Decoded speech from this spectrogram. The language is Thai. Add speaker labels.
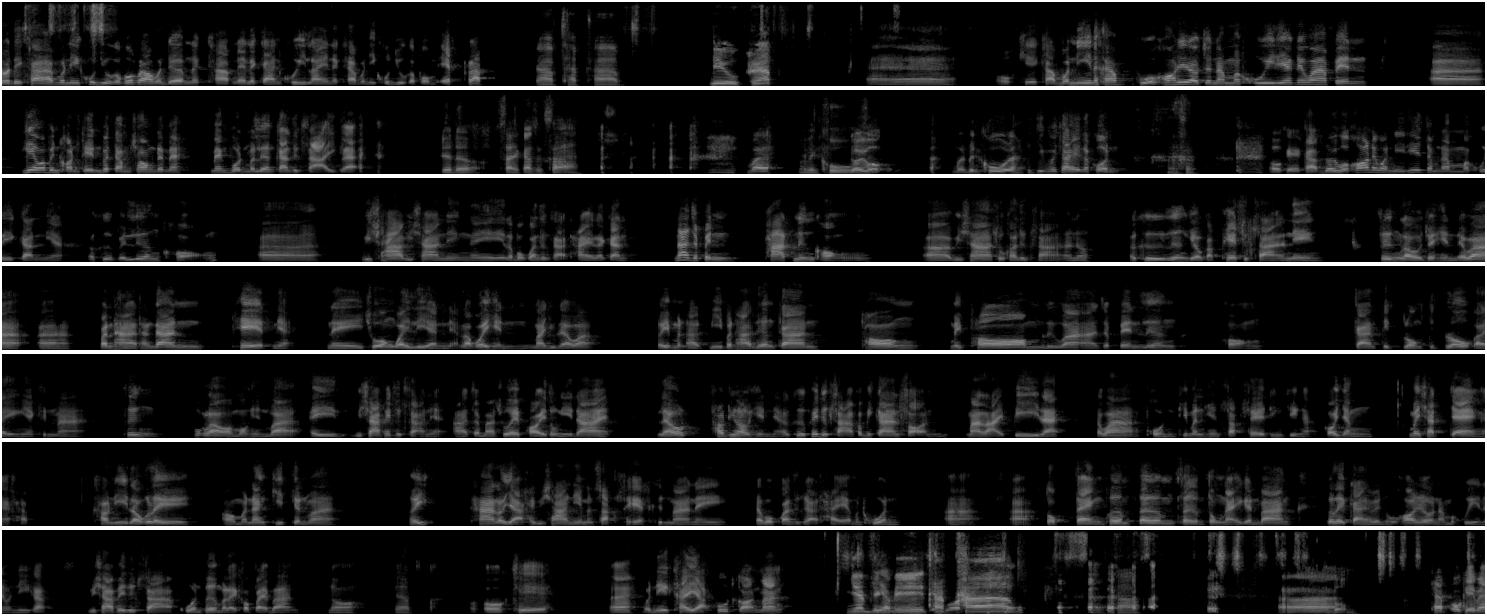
Speaker 1: สวัสดีครับ วันนี้คุณอยู่กับพวกเราเหมือนเดิมนะครับ ในรายการคุยไรนะครับ วันนี้คุณอยู่กับผมเอฟครับ
Speaker 2: ครับแท็บครับ
Speaker 3: บิวครับ
Speaker 1: อ่าโอเคครับ วันนี้นะครับ หัวข้อที่เราจะนำมาคุยเรียกได้ว่าเป็นอ่าเรียกว่าเป็นคอนเทนต์ประจำช่องได้ไหมแม่งวนมาเรื่องการศึกษาอีกแล้ว
Speaker 2: เดี๋ยวเดี๋ยวสายการศึกษา
Speaker 1: ไม่
Speaker 2: เหมือนเป็นครู
Speaker 1: โดยหัวเหมือนเป็นครูนะจริงๆไม่ใช่สักคน โอเคครับ โดยหัวข้อในวันนี้ที่จะนำมาคุยกันเนี่ย ก็คือเป็นเรื่องของเอ่อวิชาวิชาหนึ่งในระบบการศึกษาไทยแล้วกัน น่าจะเป็น part หนึ่งของเอ่อวิชาสุขศึกษาเนาะก็คือเรื่องเกี่ยวกับเพศศึกษานั่นเอง ซึ่งเราจะเห็นได้ว่าปัญหาทางด้านเพศเนี่ยในช่วงวัยเรียนเนี่ย เราก็เห็นมาอยู่แล้วว่าเฮ้ยมันอาจมีปัญหาเรื่องการท้องไม่พร้อมหรือว่าอาจจะเป็นเรื่องของ การติดลงติดโรคอะไรอย่างเงี้ยขึ้นมา ซึ่งพวกเรามองเห็นว่าไอ้วิชาเพศศึกษาเนี่ยอาจจะมาช่วยพอยต์ตรงนี้ได้ แล้วเท่าที่เราเห็นเนี่ยก็คือเพศศึกษาก็มีการสอนมาหลายปีแล้ว แต่ว่าผลที่มันเห็นสักเซสจริง ๆอะก็ยังไม่ชัดแจ้งอะครับ คราวนี้เราก็เลยเอามานั่งคิดกันว่า เฮ้ย ถ้าเราอยากให้วิชานี้มันสักเซสขึ้นมาในระบบการศึกษาไทยอะมันควร อ่า อ่า ตกแต่งเพิ่มเติมเสริมตรงไหนกันบ้าง ก็เลยกลายเป็นหัวข้อที่เรานำมาคุยในวันนี้ครับ วิชาเพศศึกษาควรเพิ่มอะไรเข้าไปบ้างเนาะ
Speaker 2: ครับ
Speaker 1: โอเคนะวันนี้ใครอยากพูดก่อนมั่ง
Speaker 3: เงียบอย่างนี้แท็บครับ
Speaker 2: ครับ
Speaker 1: อ่า
Speaker 2: ครับผม
Speaker 1: แท็บโอเคไหม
